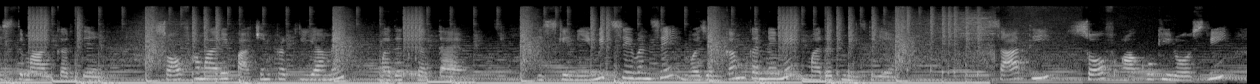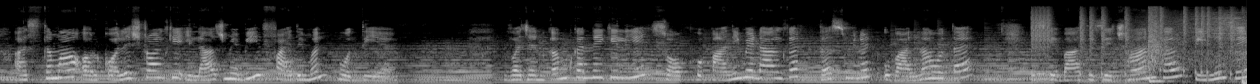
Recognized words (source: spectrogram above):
इस्तेमाल करते हैं। सौफ हमारे पाचन प्रक्रिया में मदद करता है। इसके नियमित सेवन से वज़न कम करने में मदद मिलती है। साथ ही सौफ आँखों की रोशनी, अस्थमा और कोलेस्ट्रॉल के इलाज में भी फ़ायदेमंद होती है। वज़न कम करने के लिए सौंफ को पानी में डालकर 10 मिनट उबालना होता है। इसके बाद इसे छान कर पीने से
